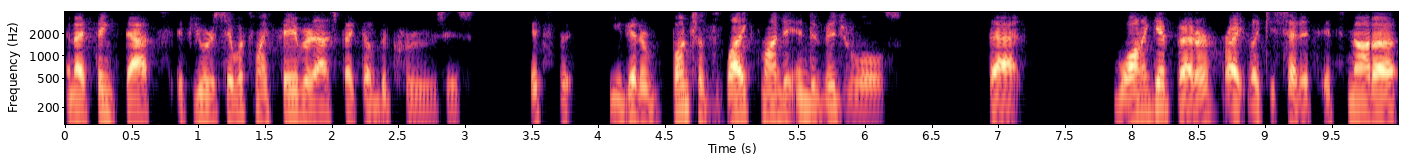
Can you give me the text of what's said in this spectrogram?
and i think that's if you were to say what's my favorite aspect of the cruise is it's the you get a bunch of like-minded individuals that want to get better, right? Like you said, it's it's not a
